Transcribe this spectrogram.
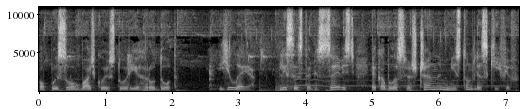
описував батько історії Геродот. Гілея лісиста місцевість, яка була священним містом для скіфів.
